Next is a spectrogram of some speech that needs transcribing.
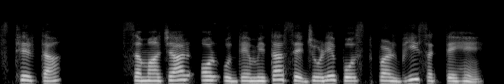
स्थिरता, समाचार और उद्यमिता से जुड़े पोस्ट पढ़ भी सकते हैं।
